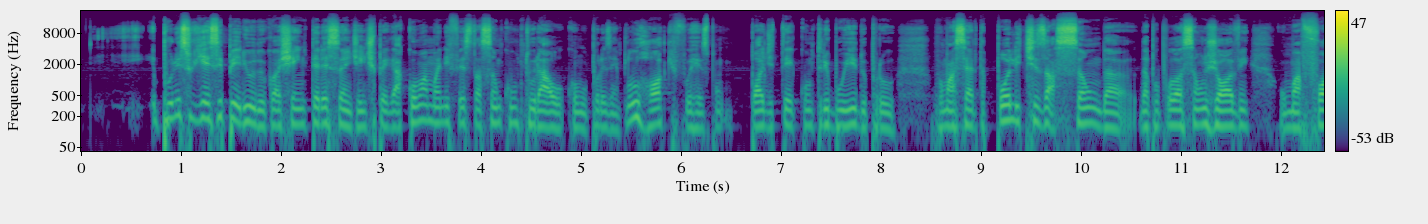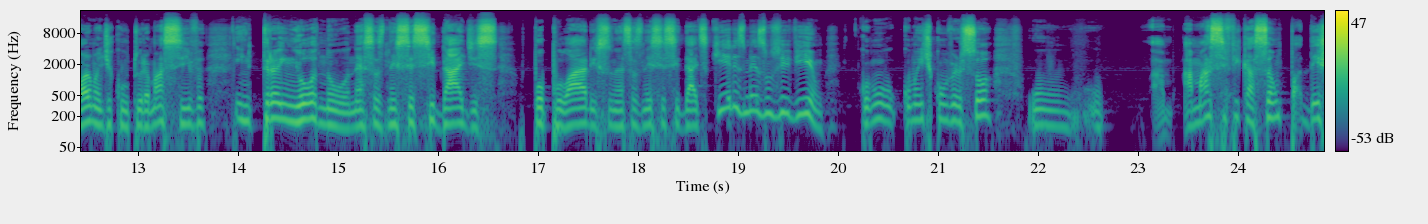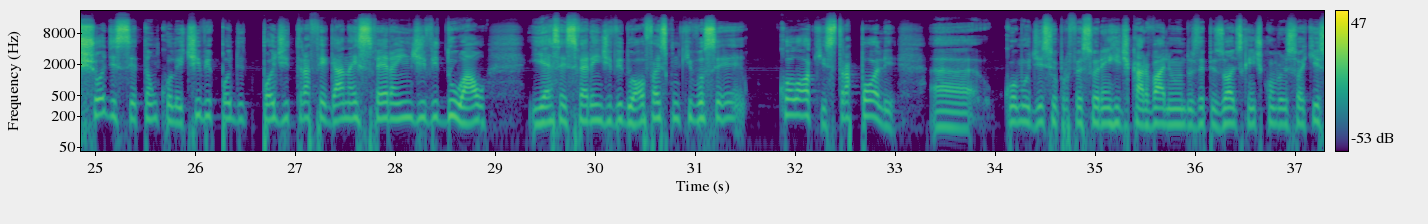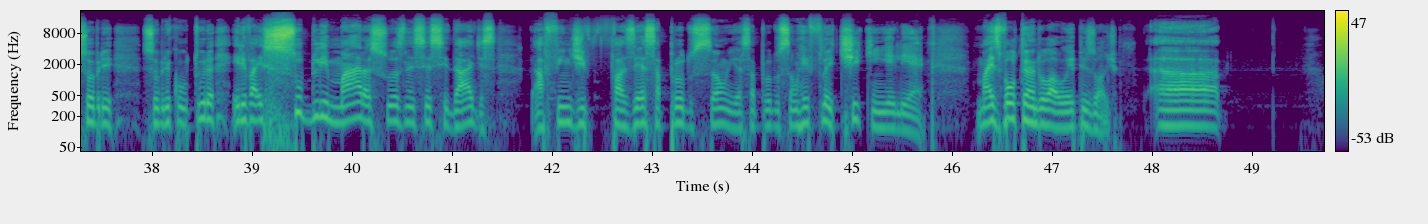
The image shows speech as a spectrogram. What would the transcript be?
por isso que esse período que eu achei interessante a gente pegar como a manifestação cultural, como por exemplo o rock foi pode ter contribuído para uma certa politização da, da população jovem, uma forma de cultura massiva, entranhou no, nessas necessidades populares, nessas necessidades que eles mesmos viviam. Como, como a gente conversou, o, o a, massificação deixou de ser tão coletiva e pode, pode trafegar na esfera individual. E essa esfera individual faz com que você coloque, extrapole. Uh, como disse o professor Henry de Carvalho em um dos episódios que a gente conversou aqui sobre, sobre cultura, ele vai sublimar as suas necessidades a fim de fazer essa produção e essa produção refletir quem ele é. Mas voltando lá ao episódio. Uh,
